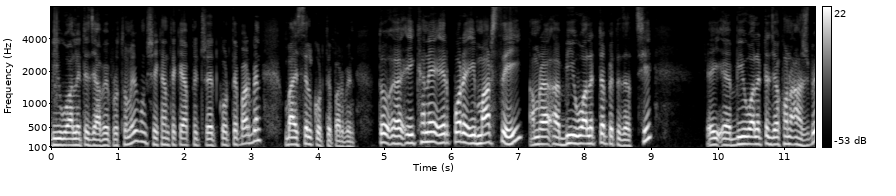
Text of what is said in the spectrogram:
বি ওয়ালেটে যাবে প্রথমে এবং সেখান থেকে আপনি ট্রেড করতে পারবেন বাই সেল করতে পারবেন। তো এইখানে এরপরে এই মার্চেই আমরা বি ওয়ালেটটা পেতে যাচ্ছি। এই বি ওয়ালেটটা যখন আসবে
